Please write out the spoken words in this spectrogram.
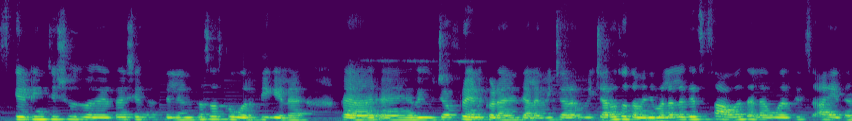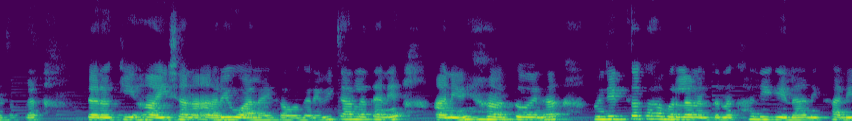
स्केटिंगचे शूज वगैरे तसे घातलेले आणि तसंच तो वरती गेलाय रिवच्या फ्रेंडकडे आणि त्याला विचार विचारत होता म्हणजे मला लगेच आवाज आला वरतीच आहे त्यांचा फ्लॅट तर की हा ईशाना रिव आलाय का वगैरे विचारलं त्याने. आणि तो आहे ना म्हणजे इतकं घाबरला नंतर ना खाली गेला आणि खाली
